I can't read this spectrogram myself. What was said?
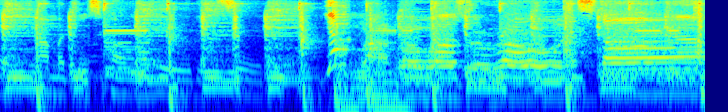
And Mama just hung her head and said, Your yeah. Papa was a rolling stone.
